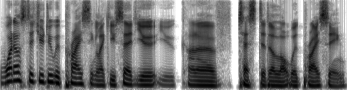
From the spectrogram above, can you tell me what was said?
what else did you do with pricing? Like you said, you you kind of tested a lot with pricing.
